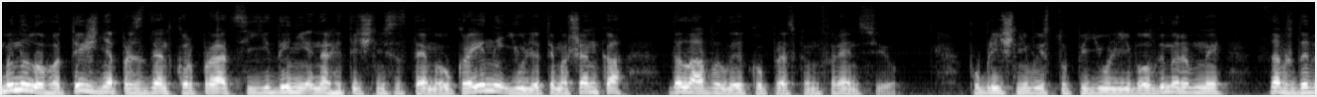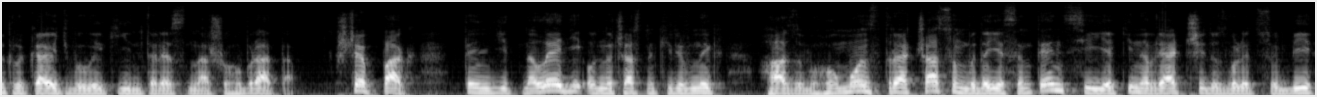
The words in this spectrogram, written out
Минулого тижня президент корпорації Єдині енергетичні системи України Юлія Тимошенка дала велику прес-конференцію. Публічні виступи Юлії Володимирівни завжди викликають великий інтерес нашого брата. Ще пак тендітна леді, одночасно керівник газового монстра, часом видає сентенції, які навряд чи дозволять собі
